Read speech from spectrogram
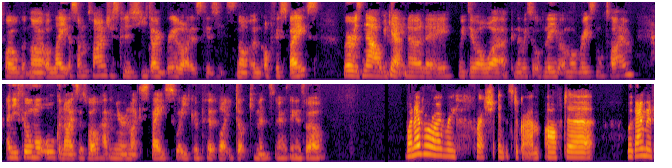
twelve at night or later sometimes, just because you don't realise because it's not an office space. Whereas now we Yeah. get in early, we do our work, and then we sort of leave at a more reasonable time, and you feel more organised as well, having your own like space where you can put like documents and everything as well. Whenever I refresh Instagram after we're going with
